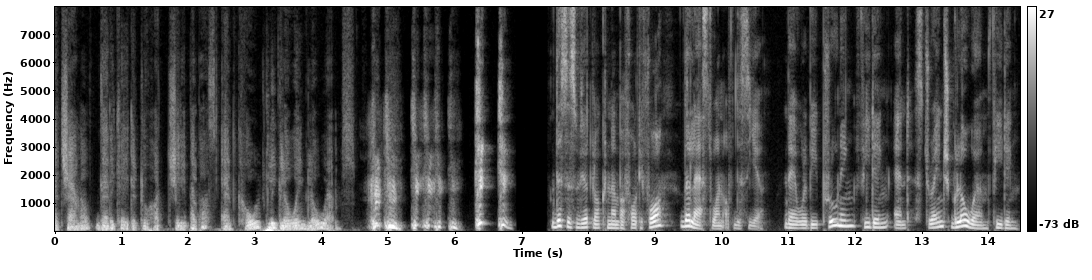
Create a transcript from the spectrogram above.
a channel dedicated to hot chili peppers and coldly glowing glowworms. This is Wirtlog number 44, the last one of this year. There will be pruning, feeding and strange glowworm feeding.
